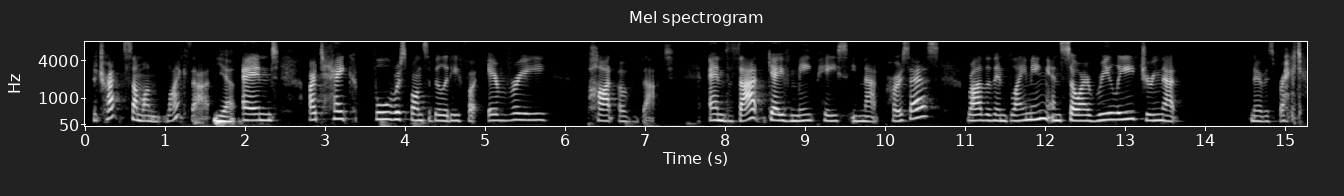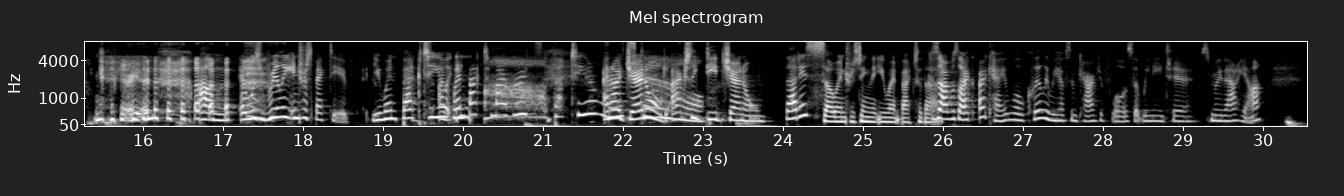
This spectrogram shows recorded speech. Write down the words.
attract someone like that? yeah. And I take full responsibility for every part of that. And that gave me peace in that process rather than blaming. And so I really, during that nervous breakdown period, um, it was really introspective. You went back to your I went back to my Oh, roots. back to your roots. And I journaled. I actually did journal. That is so interesting that you went back to that. Because. I was like, okay, well, clearly we have some character flaws that we need to smooth out here.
